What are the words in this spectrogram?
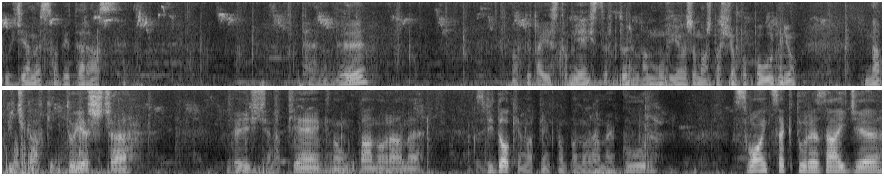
Pójdziemy sobie teraz tędy. No tutaj jest to miejsce, w którym Wam mówiłem, że można się po południu napić kawki. I tu jeszcze wyjście na piękną panoramę, z widokiem na piękną panoramę gór. Słońce, które zajdzie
